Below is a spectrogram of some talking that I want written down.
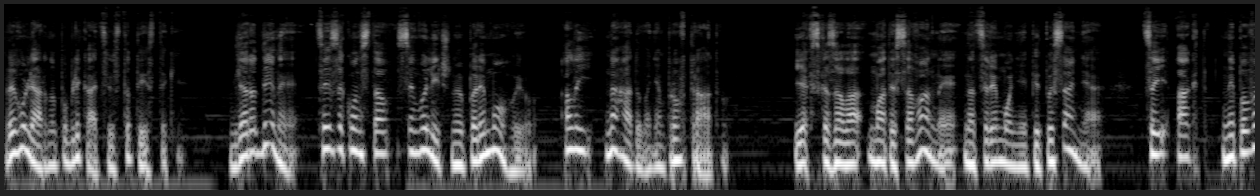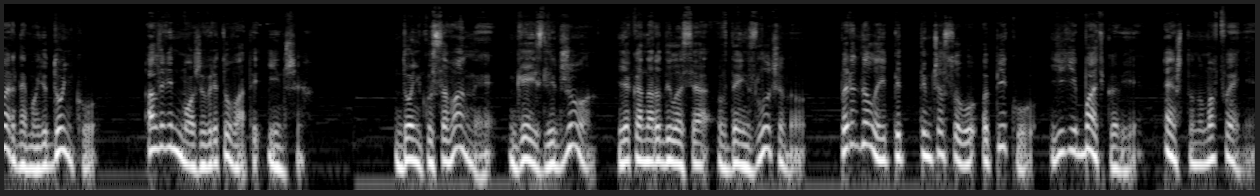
регулярну публікацію статистики. Для родини цей закон став символічною перемогою, але й нагадуванням про втрату. Як сказала мати Саванни на церемонії підписання, цей акт не поверне мою доньку, але він може врятувати інших. Доньку Саванни Гейзлі Джо, яка народилася в день злочину, передали під тимчасову опіку її батькові Ештону Мафені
